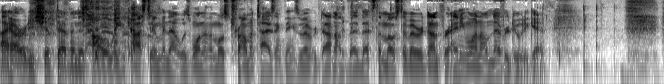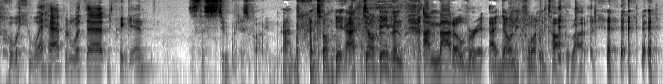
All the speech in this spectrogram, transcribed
I already shipped Evan his Halloween costume, and that was one of the most traumatizing things I've ever done. I'll, that's the most I've ever done for anyone. I'll never do it again. Wait, what happened with that again? It's the stupidest fucking. I, I don't. I don't even. I'm not over it. I don't even want to talk about it.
